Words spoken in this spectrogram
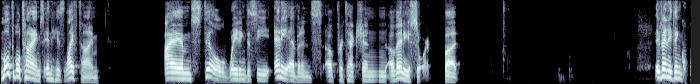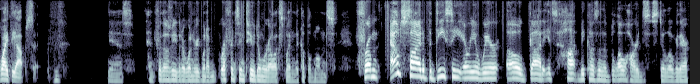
multiple times in his lifetime, I am still waiting to see any evidence of protection of any sort. But if anything, quite the opposite. Yes. And for those of you that are wondering what I'm referencing to, don't worry, I'll explain in a couple of moments. From outside of the DC area where, oh God, it's hot because of the blowhards still over there.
